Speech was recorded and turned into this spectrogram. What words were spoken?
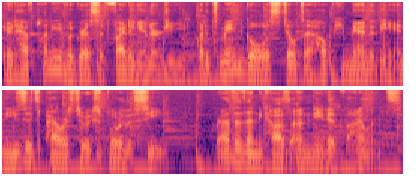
It would have plenty of aggressive fighting energy, but its main goal is still to help humanity and use its powers to explore the sea, rather than cause unneeded violence.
